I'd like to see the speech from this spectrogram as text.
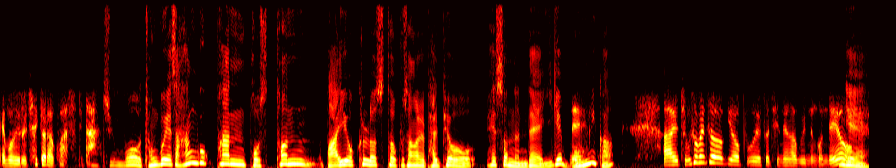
MOU를 체결하고 왔습니다. 지금 뭐 정부에서 한국판 보스턴 바이오 클러스터 구상을 발표했었는데 이게 네. 뭡니까? 아, 중소벤처기업부에서 진행하고 있는 건데요. 예.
